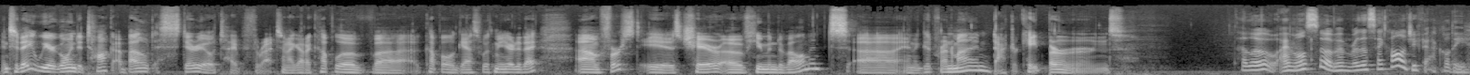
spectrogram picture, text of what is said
and today we are going to talk about stereotype threat, and I got a couple of uh, a couple of guests with me here today. Um, first is Chair of Human Development uh, and a good friend of mine, Dr. Kate Burns. Hello, I'm also a member of the psychology faculty.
